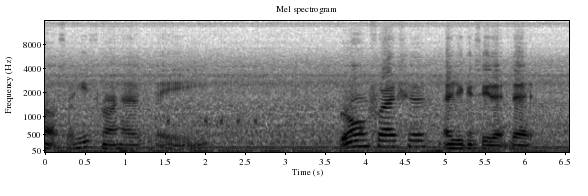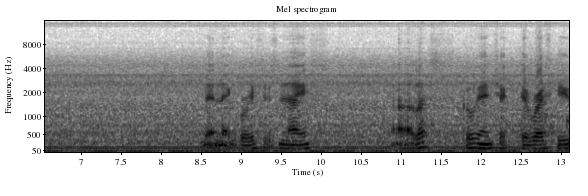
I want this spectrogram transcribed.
Oh, so he's gonna have a bone fracture. As you can see, that that that neck brace is nice. Uh, let's go ahead and check the rescue.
